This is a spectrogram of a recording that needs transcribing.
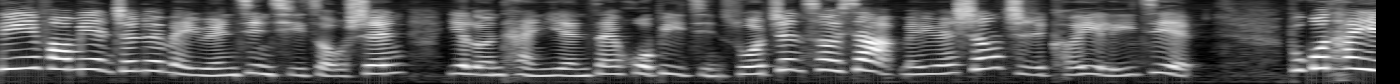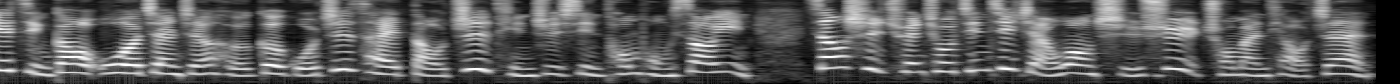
另一方面，针对美元近期走升，耶伦坦言，在货币紧缩政策下，美元升值可以理解。不过，他也警告，乌俄战争和各国制裁导致停滞性通膨效应，将使全球经济展望持续充满挑战。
